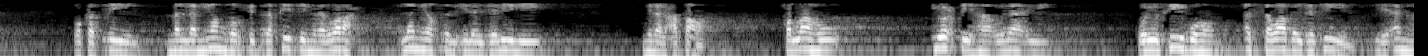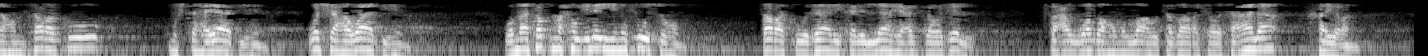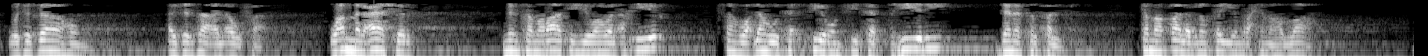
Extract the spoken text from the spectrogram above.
وقد قيل من لم ينظر في الدقيق من الورع لم يصل إلى الجليل من العطاء. فالله يعطي هؤلاء ويثيبهم الثواب الجزيل لأنهم تركوا مشتهياتهم وشهواتهم وما تطمح إليه نفوسهم. تركوا ذلك لله عز وجل فعوضهم الله تبارك وتعالى خيرا. وجزاهم الجزاء الأوفى. وأما العاشر من ثمراته وهو الأخير فهو له تأثير في تطهير دنس القلب. كما قال ابن القيم رحمه الله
